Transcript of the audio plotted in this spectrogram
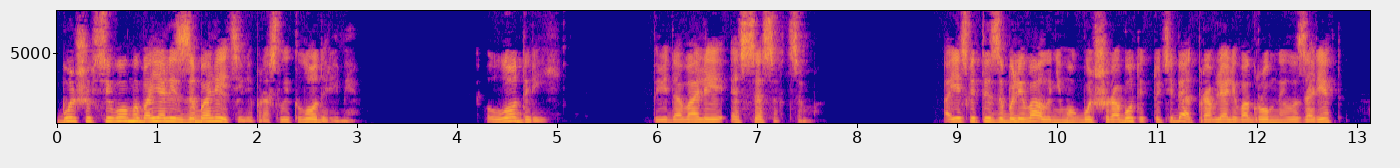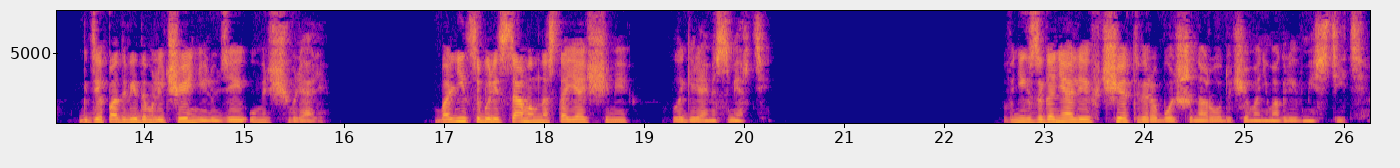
Больше всего мы боялись заболеть или прослыть лодырями. Лодырей передавали эсэсовцам. А если ты заболевал и не мог больше работать, то тебя отправляли в огромный лазарет, где под видом лечения людей умерщвляли. Больницы были самым настоящими лагерями смерти. В них загоняли в четверо больше народу, чем они могли вместить.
